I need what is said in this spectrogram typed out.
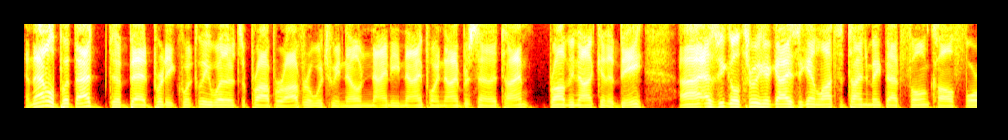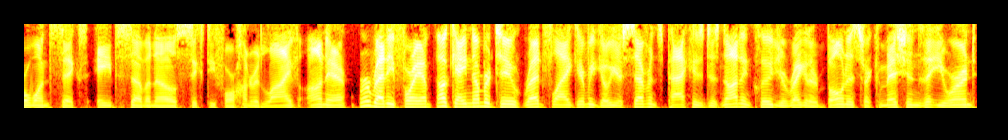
And that'll put that to bed pretty quickly, whether it's a proper offer, which we know 99.9% of the time, probably not going to be. Uh, as we go through here, guys, again, lots of time to make that phone call 416 870 6400 live on air. We're ready for you. Okay, number two, red flag. Here we go. Your severance package does not include your regular bonus or commissions that you earned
